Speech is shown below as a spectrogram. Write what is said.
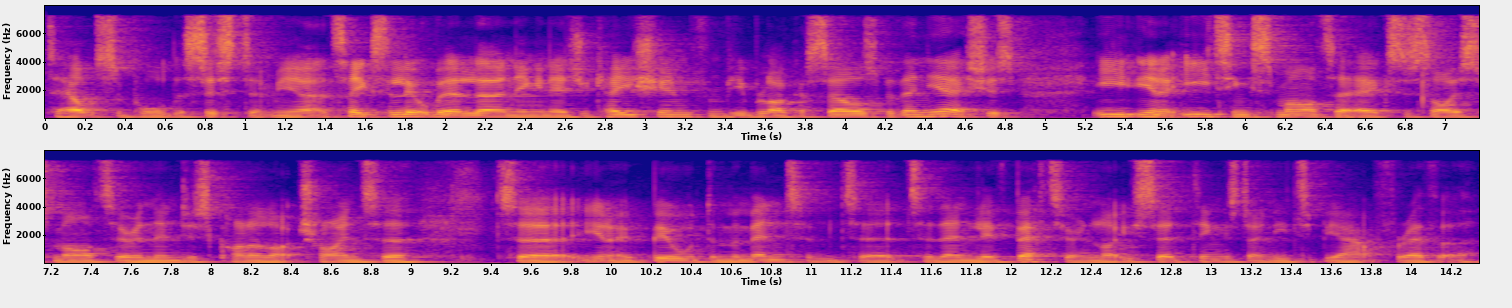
to help support the system. Yeah, it takes a little bit of learning and education from people like ourselves, but then yeah, it's just eat, you know, eating smarter, exercise smarter, and then just kind of like trying to to you know build the momentum to to then live better. And like you said, things don't need to be out forever.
